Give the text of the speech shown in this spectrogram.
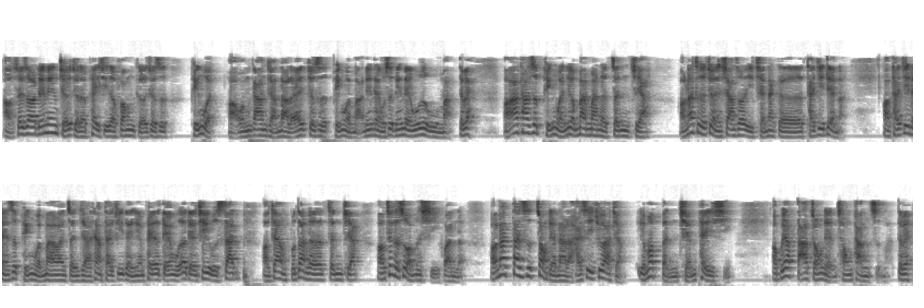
啊，所以说零零九九的配息的风格就是平稳，啊，我们刚刚讲到了，哎，就是平稳嘛，零点五四、零点五五嘛，对不对？啊，它是平稳又慢慢的增加，啊，那这个就很像说以前那个台积电了。台积电是平稳慢慢增加，像台积电年配二点五、二点七五三，啊，这样不断的增加，啊，这个是我们喜欢的，好，那但是重点来了，还是一句话讲，有没有本钱配息，啊，不要打肿脸充胖子嘛，对不对？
